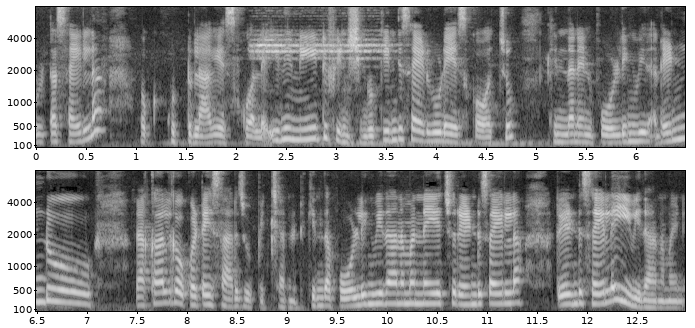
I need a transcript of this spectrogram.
ఉల్టా సైడ్లో ఒక కుట్టు వేసుకోవాలి ఇది నీట్ ఫినిషింగ్. కింది సైడ్ కూడా వేసుకోవచ్చు. కింద నేను ఫోల్డింగ్ రెండు రకాలుగా ఒకటేసారి చూపించాను కింద ఫోల్డింగ్ విధానం అయినా వేయచ్చు రెండు సైడ్ల రెండు సైడ్ల ఈ విధానమైన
